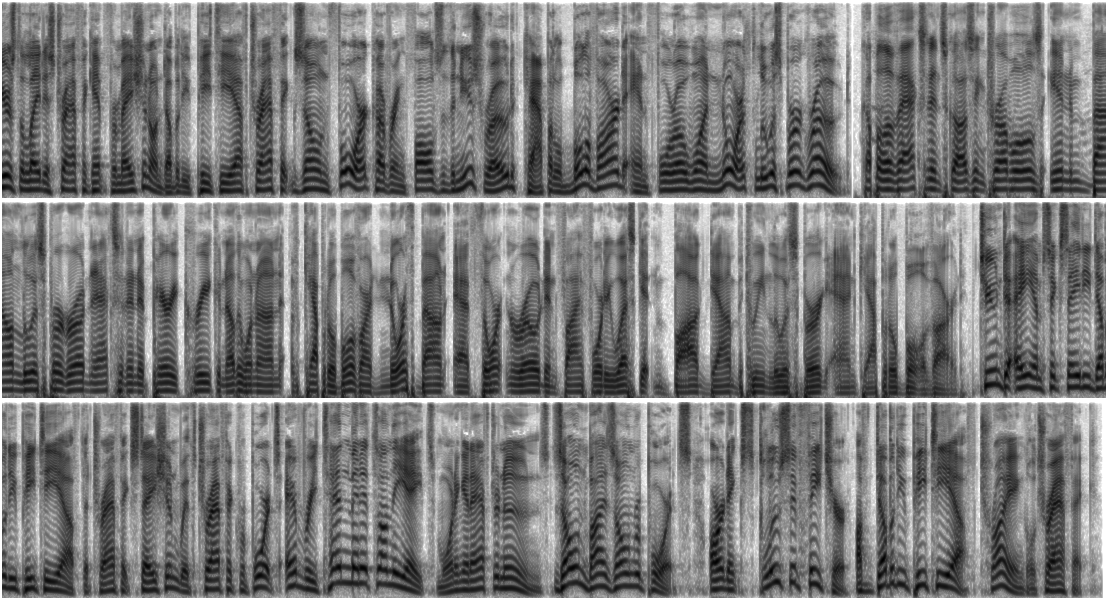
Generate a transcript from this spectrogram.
Here's the latest traffic information on WPTF Traffic Zone 4 covering Falls of the Neuse Road, Capitol Boulevard, and 401 North Louisburg Road. Couple of accidents causing troubles inbound Louisburg Road, an accident at Perry Creek, another one on Capitol Boulevard northbound at Thornton Road and 540 West getting bogged down between Louisburg and Capitol Boulevard. Tune to AM 680 WPTF, the traffic station with traffic reports every 10 minutes on the 8s, morning and afternoons. Zone by zone reports are an exclusive feature of WPTF Triangle Traffic.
